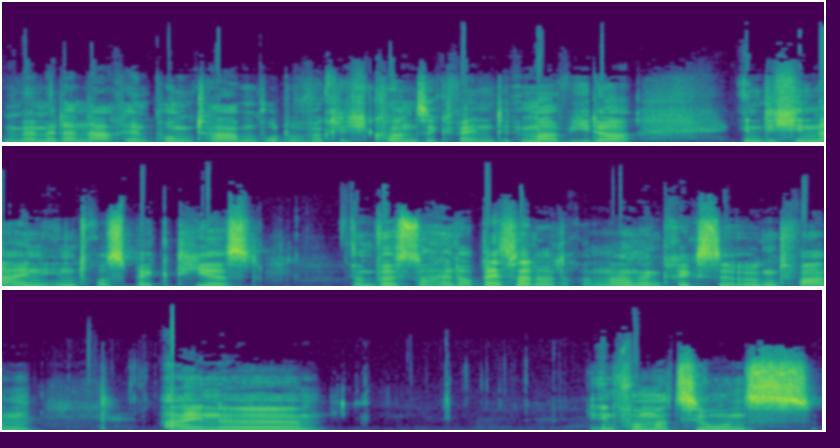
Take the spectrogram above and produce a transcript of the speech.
Und wenn wir dann nachher einen Punkt haben, wo du wirklich konsequent immer wieder in dich hinein introspektierst, dann wirst du halt auch besser da drin. Ne? Dann kriegst du irgendwann eine Informations-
